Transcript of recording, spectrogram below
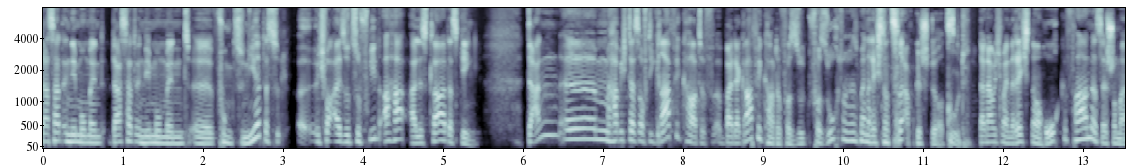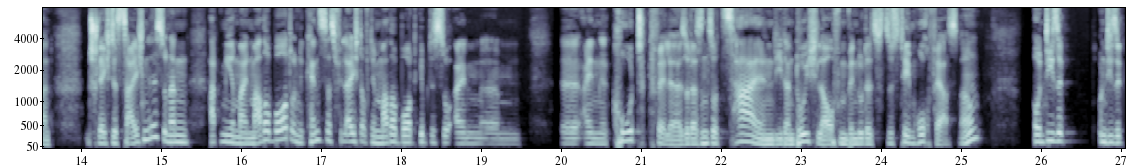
das hat in dem Moment, das hat in dem Moment äh, funktioniert. Das, äh, ich war also zufrieden. Aha, alles klar, das ging. Dann ähm, habe ich das auf die Grafikkarte, bei der Grafikkarte versuch, versucht und dann ist mein Rechner zu abgestürzt. Gut. Dann habe ich meinen Rechner hochgefahren, das ja schon mal ein, ein schlechtes Zeichen ist. Und dann hat mir mein Motherboard, und du kennst das vielleicht, auf dem Motherboard gibt es so ein, ähm, äh, eine Codequelle. Also da sind so Zahlen, die dann durchlaufen, wenn du das System hochfährst. Ne? Und diese, und diese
